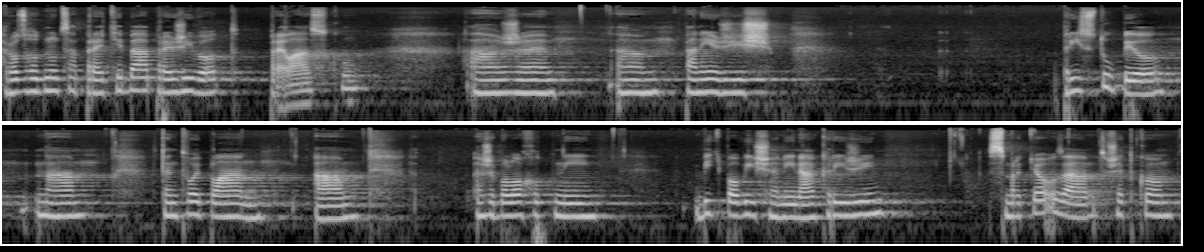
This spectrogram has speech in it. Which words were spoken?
rozhodnúť sa pre teba, pre život, pre lásku. A že Pán Ježiš pristúpil na ten tvoj plán a že bol ochotný byť povýšený na kríži smrťou za všetko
